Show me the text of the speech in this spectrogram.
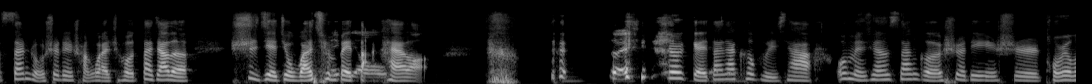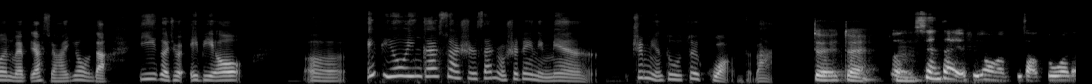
三种设定传过来之后，大家的世界就完全被打开了。对对，就是给 大家科普一下，欧美圈三个设定是同人文里面比较喜欢用的。第一个就是 ABO，呃，ABO 应该算是三种设定里面知名度最广的吧。对对对，嗯现在也是用的比较多的。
